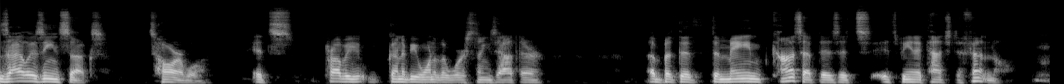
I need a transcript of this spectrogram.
Xylazine sucks. It's horrible. It's probably going to be one of the worst things out there. Uh, but the the main concept is it's it's being attached to fentanyl. Mm.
